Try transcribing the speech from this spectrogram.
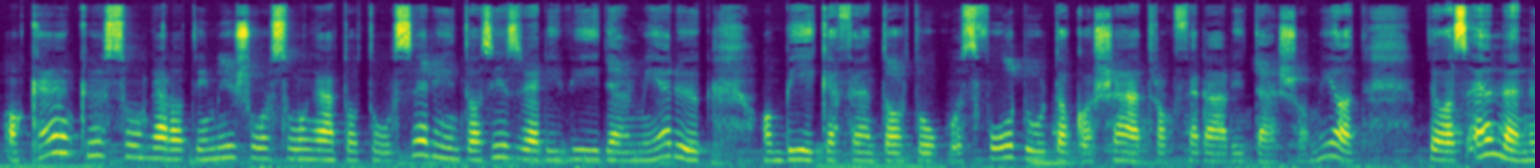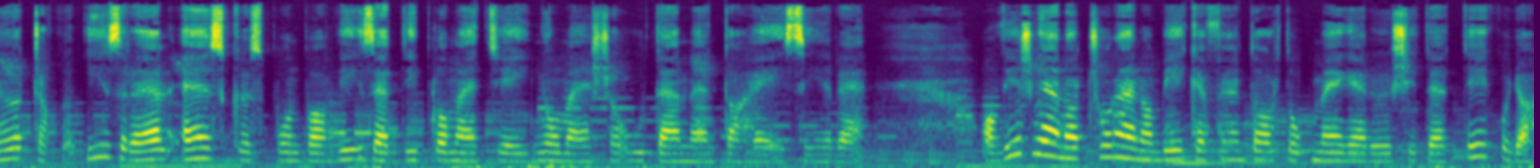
A Kán közszolgálati műsorszolgáltató szerint az izraeli védelmi erők a békefenntartókhoz fordultak a sátrak felállítása miatt, de az ellenőr csak Izrael ENSZ központban végzett diplomáciai nyomása után ment a helyszínre. A vizsgálat során a békefenntartók megerősítették, hogy a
